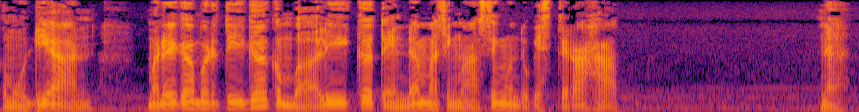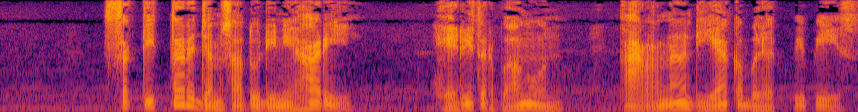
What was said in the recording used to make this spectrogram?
Kemudian, mereka bertiga kembali ke tenda masing-masing untuk istirahat. Nah, sekitar jam satu dini hari, Harry terbangun karena dia kebelet pipis.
